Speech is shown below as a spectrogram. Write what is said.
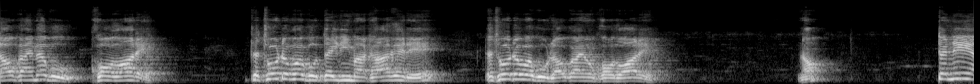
လောက်ကင်ဘက်ကိုခေါ်သွားတယ်တချို့တစ်ဝက်ကိုတိန်နီမှာထားခဲ့တယ်တချို့တစ်ဝက်ကိုလောက်ကင်ကိုခေါ်သွားတယ်နော်တနေ့က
